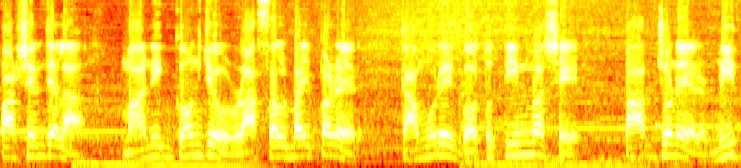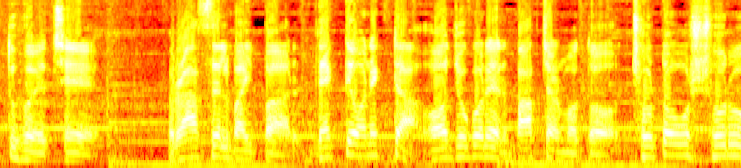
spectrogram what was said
পাশের জেলা মানিকগঞ্জেও রাসাল বাইপারের কামড়ে গত তিন মাসে পাঁচ জনের মৃত্যু হয়েছে। রাসেল ভাইপার দেখতে অনেকটা অজগরের বাচ্চার মতো। ছোট ও সরু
